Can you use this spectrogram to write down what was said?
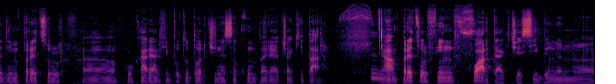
1,2% din prețul uh, cu care ar fi putut oricine să cumpere acea chitară. Mm. Da? Prețul fiind foarte accesibil în, uh,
